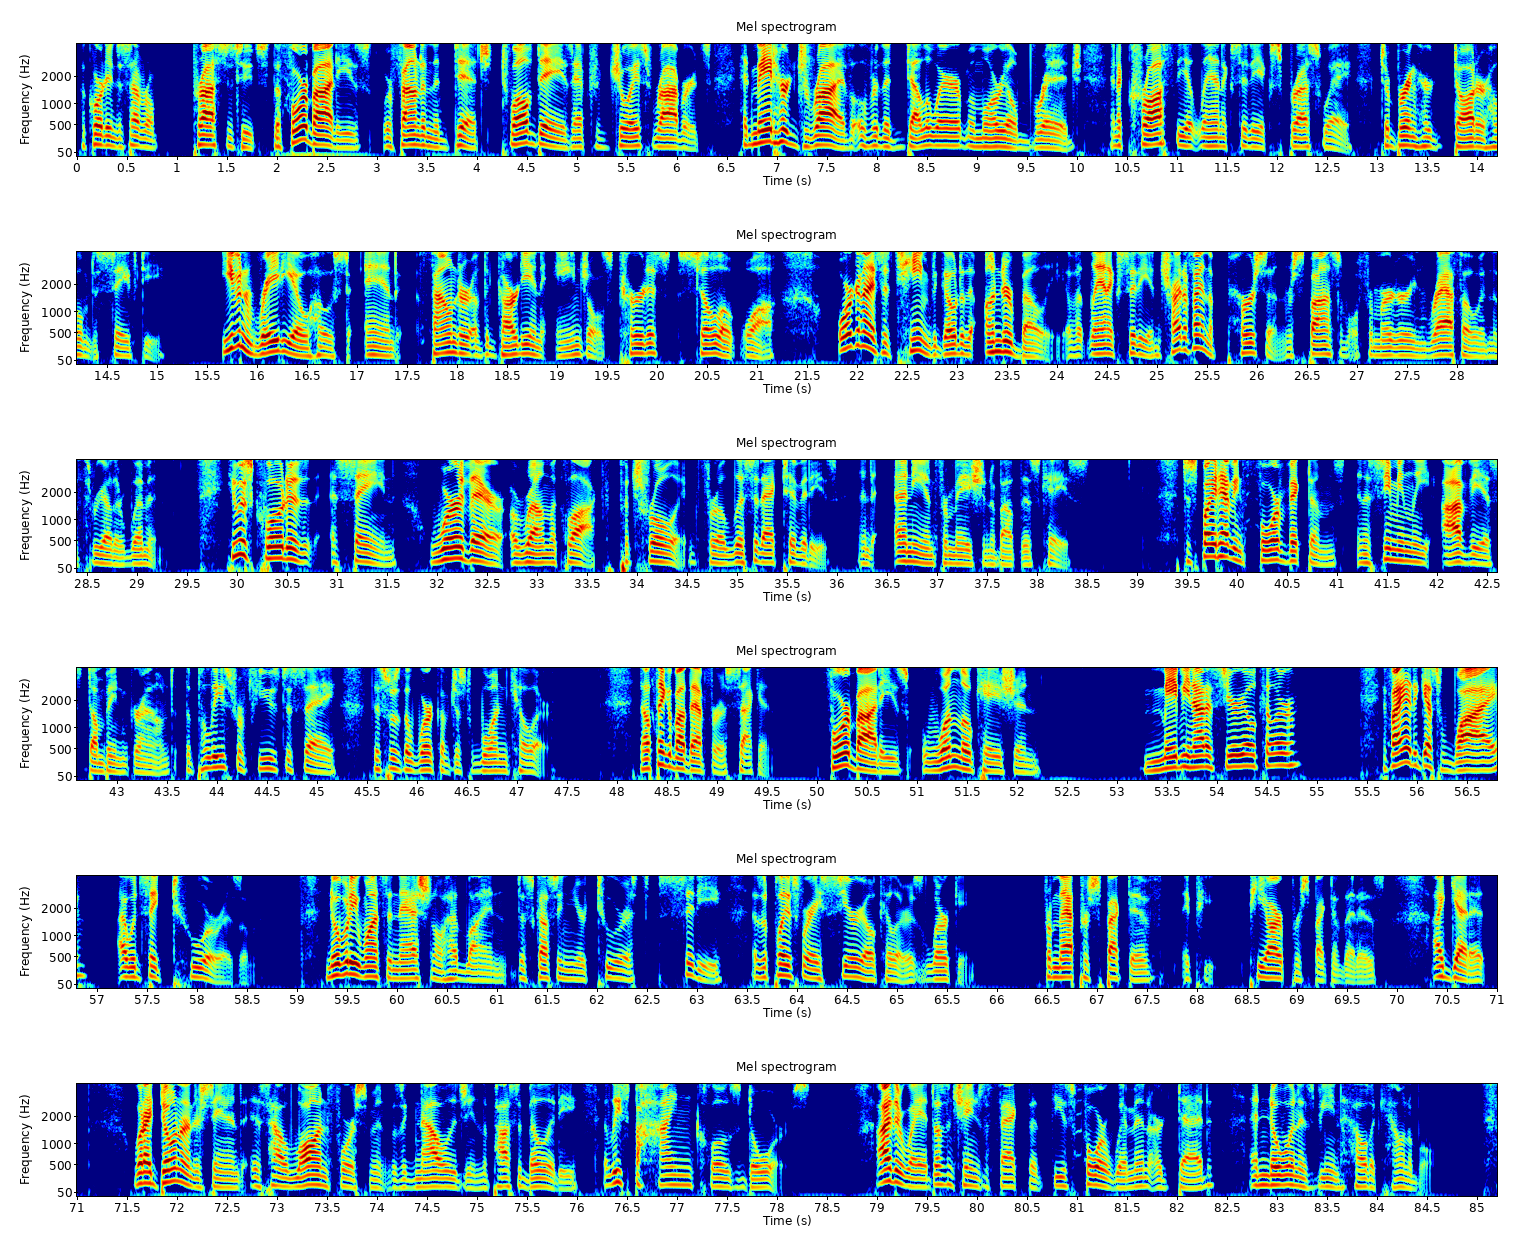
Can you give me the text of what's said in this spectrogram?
according to several prostitutes. The four bodies were found in the ditch 12 days after Joyce Roberts had made her drive over the Delaware Memorial Bridge and across the Atlantic City Expressway to bring her daughter home to safety. Even radio host and founder of the Guardian Angels, Curtis Sliwa, organized a team to go to the underbelly of Atlantic City and try to find the person responsible for murdering Raffo and the three other women. He was quoted as saying, We're there around the clock, patrolling for illicit activities and any information about this case. Despite having four victims in a seemingly obvious dumping ground, the police refused to say this was the work of just one killer. Now, think about that for a second. Four bodies, one location, maybe not a serial killer? If I had to guess why, I would say tourism. Nobody wants a national headline discussing your tourist city as a place where a serial killer is lurking. From that perspective, a P- PR perspective, that is, I get it. What I don't understand is how law enforcement was acknowledging the possibility, at least behind closed doors. Either way, it doesn't change the fact that these four women are dead and no one is being held accountable.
